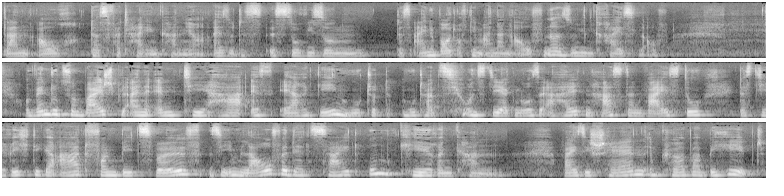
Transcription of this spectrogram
dann auch das verteilen kann. Ja? Also das ist so wie so ein, das eine baut auf dem anderen auf, ne? so wie ein Kreislauf. Und wenn du zum Beispiel eine MTHFR-Genmutationsdiagnose erhalten hast, dann weißt du, dass die richtige Art von B12 sie im Laufe der Zeit umkehren kann, weil sie Schäden im Körper behebt,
